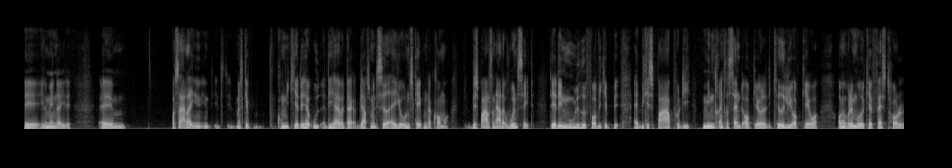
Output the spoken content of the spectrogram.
øh, elementer i det. Øhm, og så er der en, en, en, man skal kommunikere det her ud, at det her, der bliver automatiseret, er ikke ondskaben, der kommer. Besparelsen er der uanset. Det her det er en mulighed for, at vi, kan, at vi kan spare på de mindre interessante opgaver, eller de kedelige opgaver, og man på den måde kan fastholde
